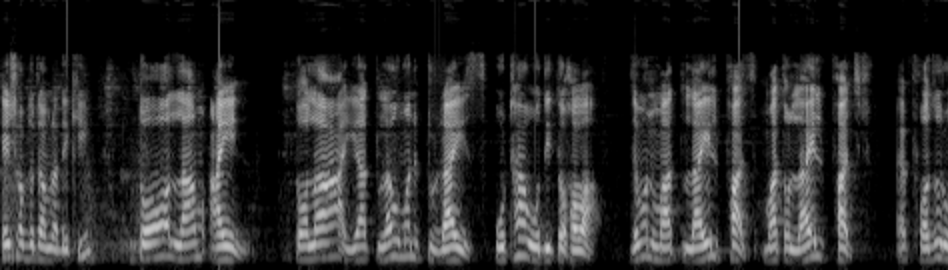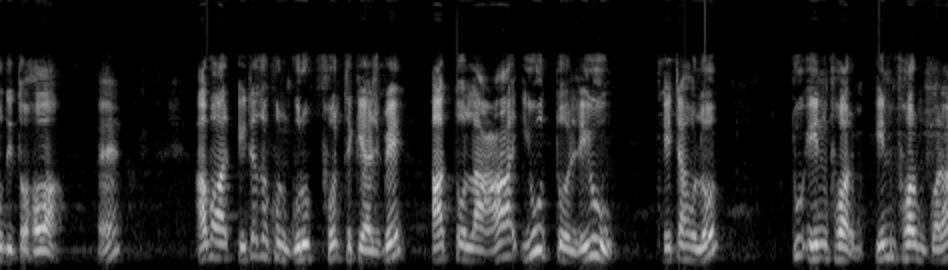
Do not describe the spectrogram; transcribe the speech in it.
এই শব্দটা আমরা দেখি ত লাম আইন, তলা ইয়াতলাউ মানে টু রাইজ ওঠা উদিত হওয়া। যেমন মাত লাইল ফাজ, মাত লাইল ফাজ ফজর উদিত হওয়া হ্যাঁ? আবার এটা যখন গ্রুপ ফোর থেকে আসবে ইউ লিউ এটা হলো টু ইনফর্ম ইনফর্ম করা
